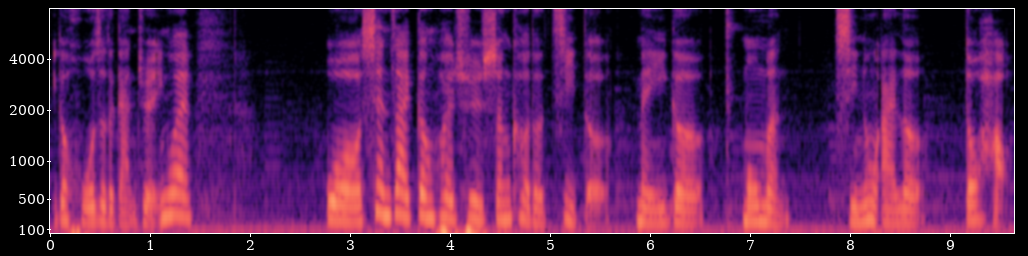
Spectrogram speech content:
一个活着的感觉，因为我现在更会去深刻的记得每一个 moment，喜怒哀乐都好，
